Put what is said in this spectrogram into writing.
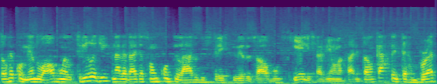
Então recomendo o álbum, é o Trilogy, que na verdade é só um compilado dos três primeiros álbuns que eles haviam lançado. Então Carpenter Brut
